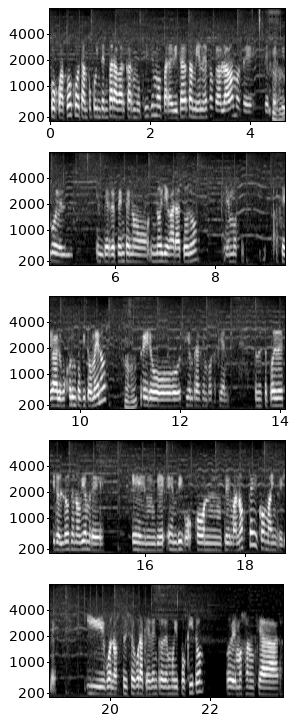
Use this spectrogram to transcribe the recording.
poco a poco, tampoco intentar abarcar muchísimo para evitar también eso que hablábamos de, del vértigo, el, el de repente no, no llegar a todo. Queremos hacer a lo mejor un poquito menos, pero siempre al 100%. Entonces se puede decir el 2 de noviembre en, en Vigo con Prima Nocte y con Mind Relay. Y bueno, estoy segura que dentro de muy poquito podremos anunciar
